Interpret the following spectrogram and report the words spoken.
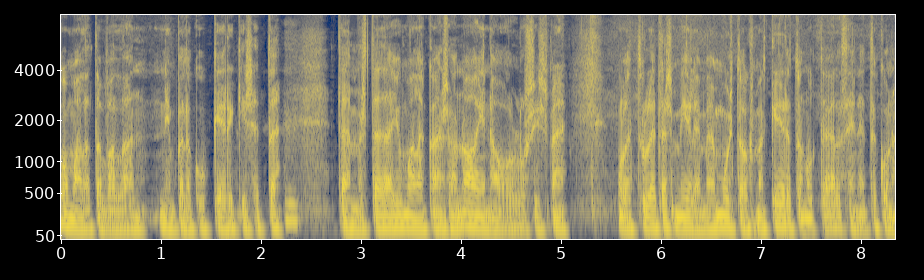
omalla tavallaan niin paljon kuin kerkis, että mm. tämmöistä tämä Jumalan kanssa on aina ollut. Siis mä, mulle tulee tässä mieleen, mä en muista, onko mä kertonut täällä sen, että kun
